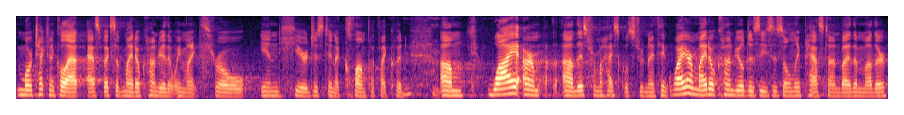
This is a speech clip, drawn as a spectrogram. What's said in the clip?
more technical a- aspects of mitochondria that we might throw in here, just in a clump, if I could. Um, why are, uh, this from a high school student, I think, why are mitochondrial diseases only passed on by the mother?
